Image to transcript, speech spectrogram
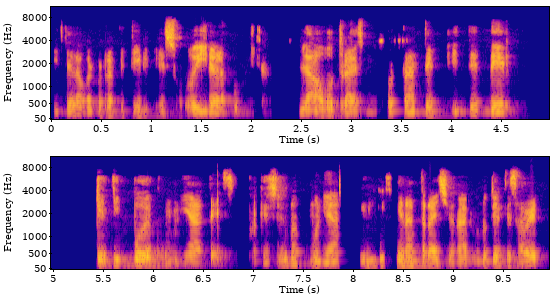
y te la vuelvo a repetir, es oír a la comunidad. La otra es muy importante entender qué tipo de comunidad es, porque si es una comunidad indígena tradicional, uno tiene que saber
